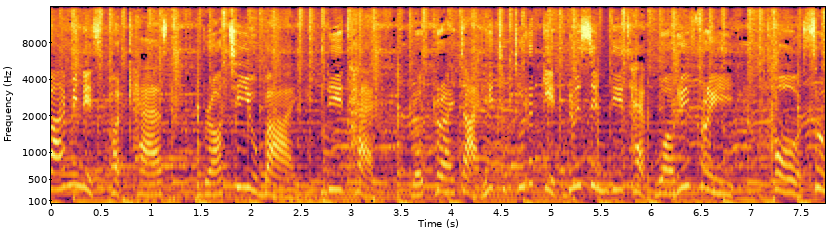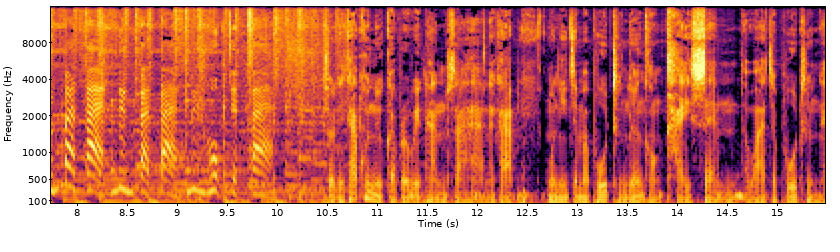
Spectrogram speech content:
5 minutes podcast brought to you by d t a c ลดรายจ่ายให้ทุกธุรกิจด้วยซิม d t แทวอรี่ฟรีโทร 0881881678 สวัสดีครับ คุณอยู่กับประวิทย์หันสาหานะครับ วันนี้จะมาพูดถึงเรื่องของไคเซนแต่ว่าจะพูดถึงใน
